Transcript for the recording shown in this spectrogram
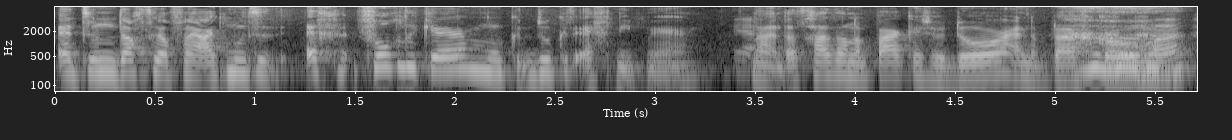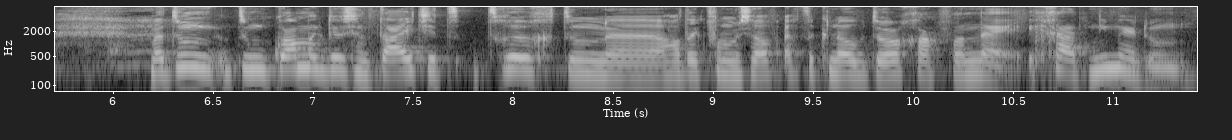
En toen dacht ik al van ja, ik moet het echt. Volgende keer moet ik, doe ik het echt niet meer. Nou, dat gaat dan een paar keer zo door en dat blijft komen. maar toen, toen kwam ik dus een tijdje terug. Toen uh, had ik voor mezelf echt de knoop doorgehakt van nee, ik ga het niet meer doen.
